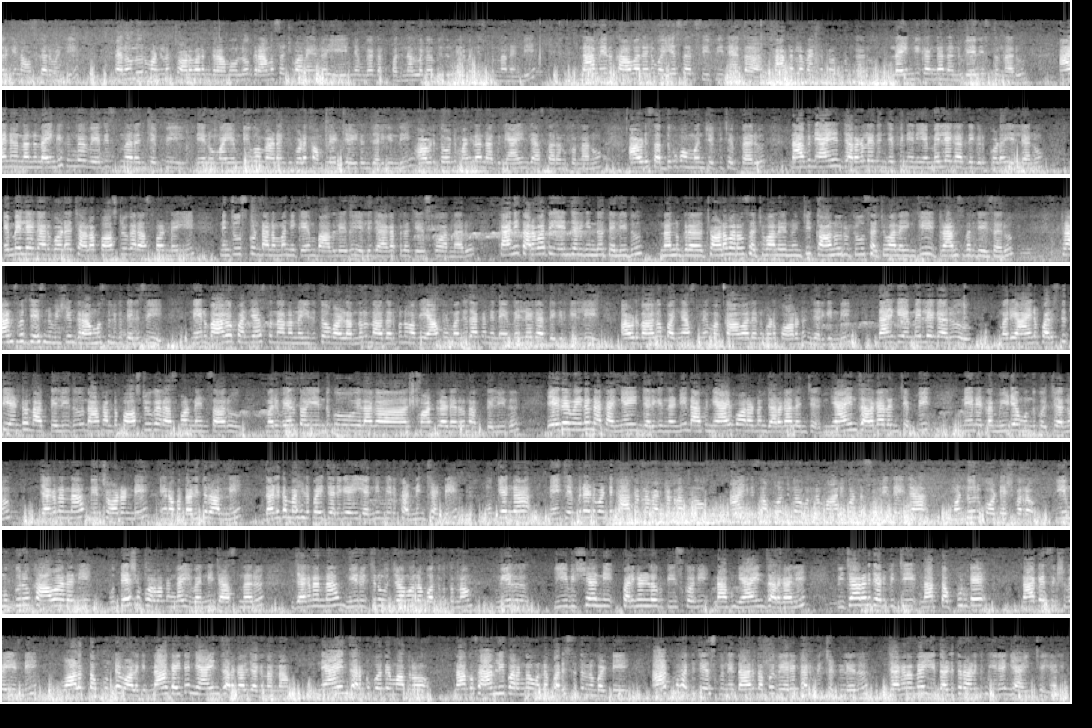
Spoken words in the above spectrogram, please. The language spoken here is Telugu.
అందరికీ నమస్కారం అండి. పెనమలూరు మండలం చోడవరం గ్రామంలో గ్రామ సచివాలయంలో ఏఎన్ఎంగా గత పది నెలలుగా విధులు నిర్వహిస్తున్నానండి. నా మీద కావాలని వైఎస్ఆర్ సిపి నేత కాకర్ల వెంకటరత్నం గారు లైంగికంగా నన్ను వేధిస్తున్నారు. ఆయన నన్ను లైంగికంగా వేధిస్తున్నారని చెప్పి నేను మా ఎండీఓ మేడంకి కూడా కంప్లైంట్ చేయడం జరిగింది. ఆవిడ తోటి మహిళ నాకు న్యాయం చేస్తారనుకున్నాను. ఆవిడ సర్దుకు పొమ్మని చెప్పి చెప్పారు. నాకు న్యాయం జరగలేదని చెప్పి నేను ఎమ్మెల్యే గారి దగ్గరికి కూడా వెళ్ళాను. ఎమ్మెల్యే గారు కూడా చాలా పాజిటివ్గా రెస్పాండ్ అయ్యి నేను చూసుకుంటానమ్మా నీకేం బాధలేదు వెళ్ళి జాగ్రత్తగా చేసుకో అన్నారు. కానీ తర్వాత ఏం జరిగిందో తెలీదు. నన్ను చోడవరం సచివాలయం నుంచి కానూరు టు సచివాలయంకి ట్రాన్స్ఫర్ చేశారు. ట్రాన్స్ఫర్ చేసిన విషయం గ్రామస్తులకు తెలిసి నేను బాగా పనిచేస్తున్నానన్న ఇదితో వాళ్ళందరూ నా తరపున ఒక యాభై మంది దాకా నిన్న ఎమ్మెల్యే గారి దగ్గరికి వెళ్ళి ఆవిడ బాగా పనిచేస్తుంది మాకు కావాలని కూడా కోరడం జరిగింది. దానికి ఎమ్మెల్యే గారు మరి ఆయన పరిస్థితి ఏంటో నాకు తెలియదు నాకంత పాజిటివ్గా రెస్పాండ్ అయిన సారు మరి వీళ్ళతో ఎందుకు ఇలాగా మాట్లాడారో నాకు తెలియదు ఏదేమైనా నాకు అన్యాయం జరిగిందండి. నాకు న్యాయ పోరాటం జరగాలని న్యాయం జరగాలని చెప్పి నేను ఇట్లా మీడియా ముందుకు వచ్చాను జగనన్న మీరు చూడండి నేను ఒక దళితురాలిని దళిత మహిళపై జరిగే ఇవన్నీ మీరు ఖండించండి. ముఖ్యంగా నేను చెప్పినటువంటి కాకర్ల వెంకటరత్నం ఆయనకి సపోర్ట్గా ఉన్న మారికొండ సూర్యతేజ మండూరు కోటేశ్వరరావు. ఈ ముగ్గురు కావాలని ఉద్దేశపూర్వకంగా ఇవన్నీ చేస్తున్నారు. జగనన్న మీరు ఇచ్చిన ఉద్యోగంలో బతుకుతున్నాం. మీరు ఈ విషయాన్ని పరిగణలోకి తీసుకొని నాకు న్యాయం జరగాలి. విచారణ జరిపించి నాకు తప్పుంటే నాకే శిక్ష వేయండి. వాళ్ళకి తప్పుంటే వాళ్ళకి నాకైతే న్యాయం జరగాలి జగనన్న. న్యాయం జరగకపోతే మాత్రం నాకు ఫ్యామిలీ పరంగా ఉన్న పరిస్థితులను బట్టి ఆత్మహత్య చేసుకునే దారి తప్ప వేరే కనిపించట్లేదు. జగనన్న ఈ దళితురాలకి మీరే న్యాయం చేయాలి.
